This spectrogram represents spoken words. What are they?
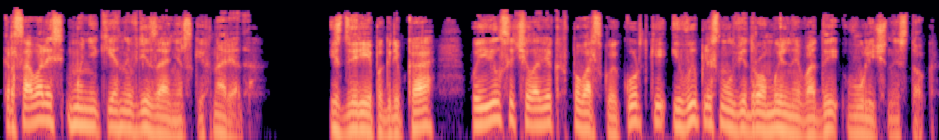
красовались манекены в дизайнерских нарядах. Из дверей погребка появился человек в поварской куртке и выплеснул ведро мыльной воды в уличный сток.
